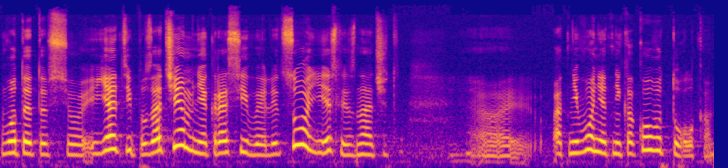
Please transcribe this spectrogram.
Вот это все. И я типа, зачем мне красивое лицо, если, значит, Э, от него нет никакого толка.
